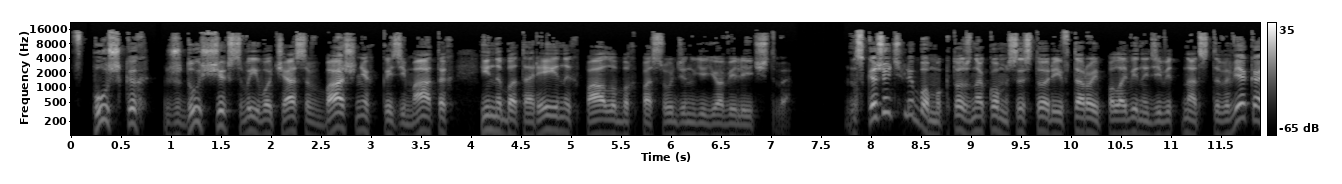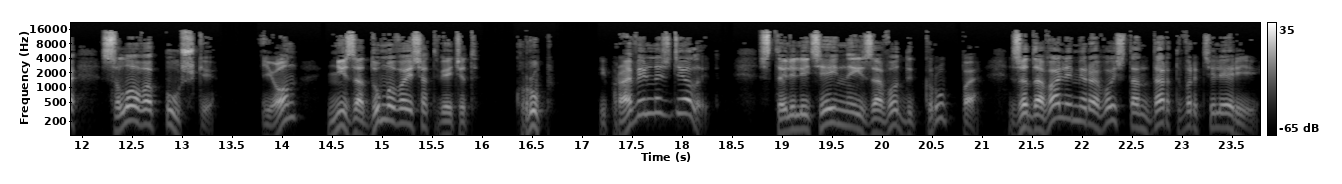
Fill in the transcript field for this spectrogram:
в пушках, ждущих своего часа в башнях, казематах и на батарейных палубах посудин ее величества. Скажите любому, кто знаком с историей второй половины XIX века, слово пушки, и он, не задумываясь, ответит: Круп. И правильно сделает. Сталелитейные заводы Круппа задавали мировой стандарт в артиллерии,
